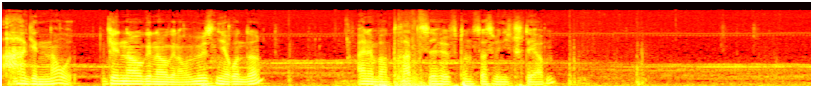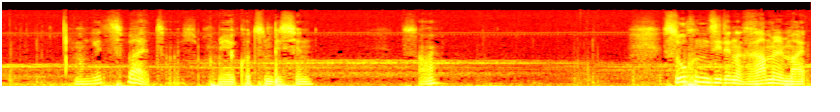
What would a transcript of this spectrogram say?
Ah, genau. Genau, genau, genau. Wir müssen hier runter. Eine Matratze hilft uns, dass wir nicht sterben. Und dann geht's weiter. Ich mache mir hier kurz ein bisschen... So. Suchen Sie den Rammelmeier...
